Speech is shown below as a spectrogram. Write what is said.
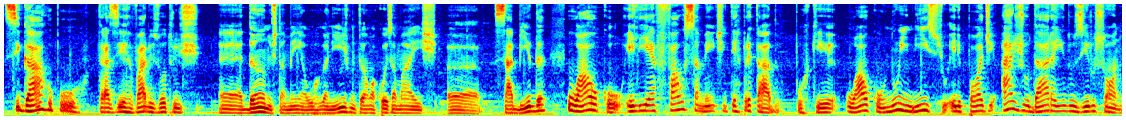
Cigarro, por trazer vários outros é, danos também ao organismo, então é uma coisa mais uh, sabida. O álcool ele é falsamente interpretado, porque o álcool no início ele pode ajudar a induzir o sono.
